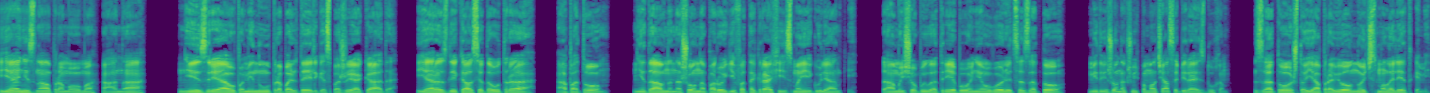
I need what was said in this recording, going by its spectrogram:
Я не знал про Мома, а она... Не зря упомянул про бордель госпожи Акада. Я развлекался до утра, а потом, недавно нашел на пороге фотографии с моей гулянки. Там еще было требование уволиться за то... Медвежонок чуть помолчал, собираясь духом. За то, что я провел ночь с малолетками.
